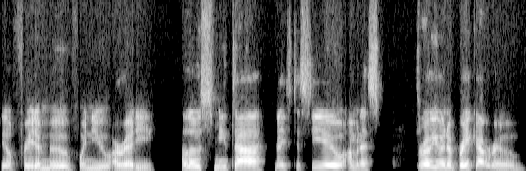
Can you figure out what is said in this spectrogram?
Feel free to move when you are ready. Hello, Smita. Nice to see you. I'm gonna throw you in a breakout room.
